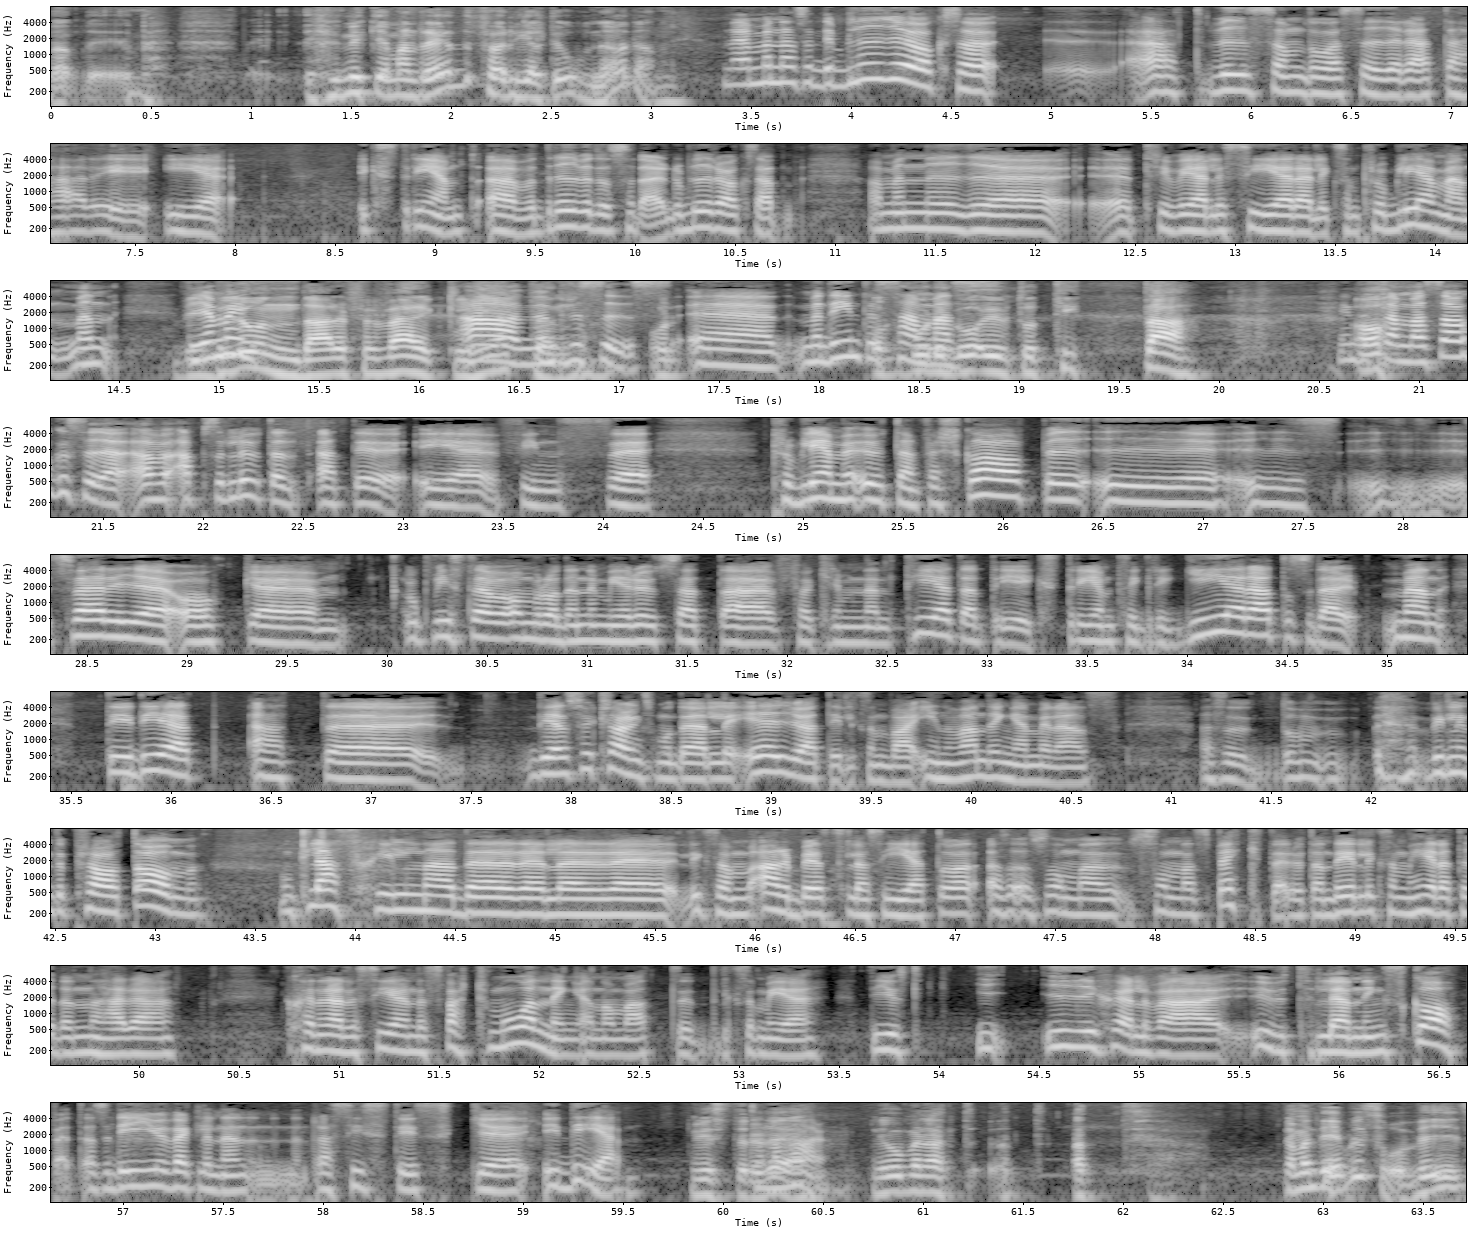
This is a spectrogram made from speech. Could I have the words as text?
hur mycket är man rädd för helt i onödan? Nej men alltså det blir ju också eh, att vi som då säger att det här är, är extremt överdrivet och sådär. Då blir det också att ja, men ni eh, trivialiserar liksom problemen. Men Vi man ju- blundar för Ja verkligheten. men precis. Och, eh, men det är inte och samma borde gå ut och titta. Det är inte Ja. samma sak att säga, Ja, men absolut att, att det är, finns eh, problem med utanförskap i, i, i, i Sverige och eh, vissa områden är mer utsatta för kriminalitet, att det är extremt segregerat och sådär. Men det är det att, att eh, deras förklaringsmodell är ju att det liksom var invandringen medan Alltså de vill inte prata om, om klasskillnader eller eh, liksom arbetslöshet och alltså, sådana såna aspekter utan det är liksom hela tiden den här eh, generaliserande svartmålningen om att det liksom är, det är just i, i själva utlänningsskapet. Alltså det är ju verkligen en rasistisk eh, idé. Visst är det det? Jo men att, att, att Ja men det är väl så. Vi,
